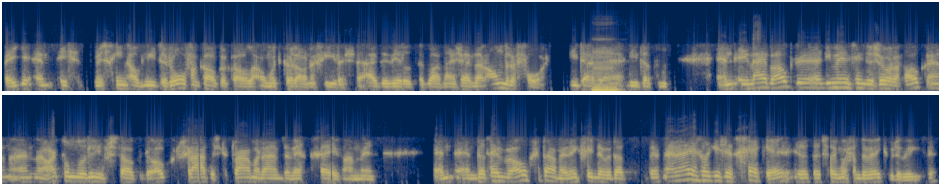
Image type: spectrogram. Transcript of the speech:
Weet je, en is het misschien ook niet de rol van Coca-Cola om het coronavirus uit de wereld te bannen? En zijn er anderen voor die, daar, die dat doen? En, wij hebben ook de, die mensen in de zorg ook een, een hart onder de riem gestoken door ook gratis reclameruimte weg te geven aan mensen. En, en dat hebben we ook gedaan. En ik vind dat we dat. En eigenlijk is het gek, hè? Dat, dat zal ik maar van de week bedenken.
